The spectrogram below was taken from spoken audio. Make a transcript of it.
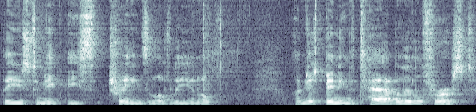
They used to make these trains lovely, you know. I'm just bending the tab a little first.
